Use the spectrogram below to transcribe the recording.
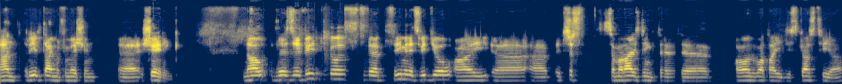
And real-time information uh, sharing. Now there's a video, the three minutes video. I uh, uh, it's just summarizing all what I discussed here.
